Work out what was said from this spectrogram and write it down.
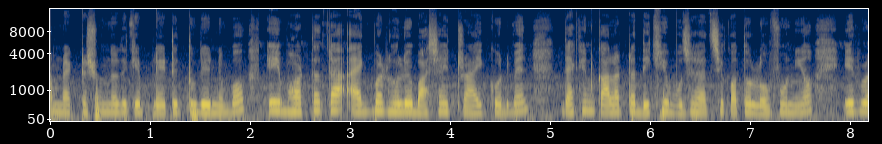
আমরা একটা সুন্দর দেখে প্লেটে তুলে নেব। এই ভর্তাটা একবার হলেও বাসায় ট্রাই করবেন। দেখেন কালারটা দেখে বোঝা যাচ্ছে কত লোভনীয়। এরপর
